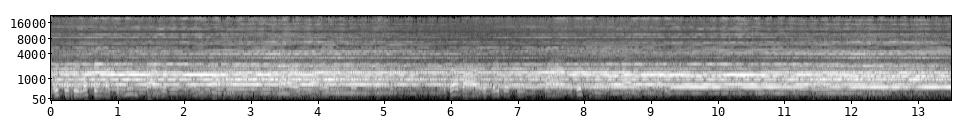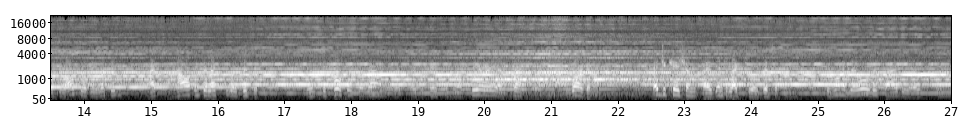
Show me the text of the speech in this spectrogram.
we shall be looking at the means discipline is the focus around which educational theory and practice is organized. Education as intellectual discipline is one of the oldest ideas in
